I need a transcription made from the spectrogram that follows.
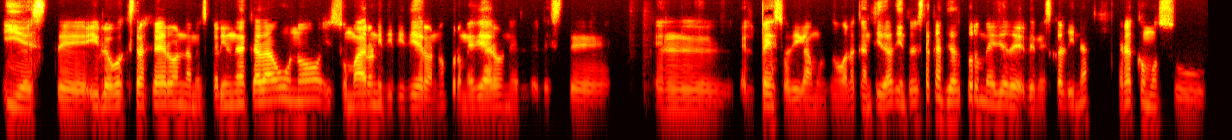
y, este, y luego extrajeron la mezcalina de cada uno y sumaron y dividieron, ¿no? Promediaron el, el este, el, el, peso, digamos, ¿no? la cantidad. Y entonces esta cantidad por medio de, de mescalina era como su,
